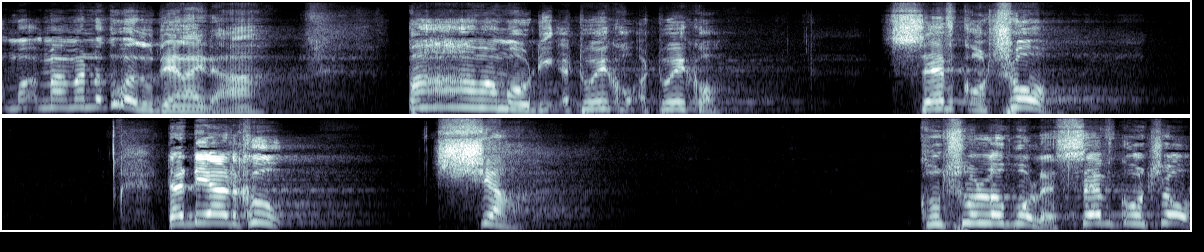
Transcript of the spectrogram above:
အမှန်မှန်တော့သူကသူတင်လိုက်တာဘာမှမဟုတ်ဒီအတွေးခေါ်အတွေးခေါ် self control တတရားတစ်ခုရှာ control လုပ်ဖို့လေ self control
